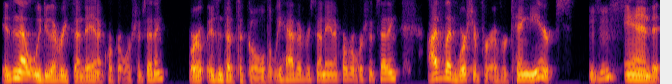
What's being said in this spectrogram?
Isn't that what we do every Sunday in a corporate worship setting? Or isn't that the goal that we have every Sunday in a corporate worship setting? I've led worship for over 10 years. Mm-hmm. And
